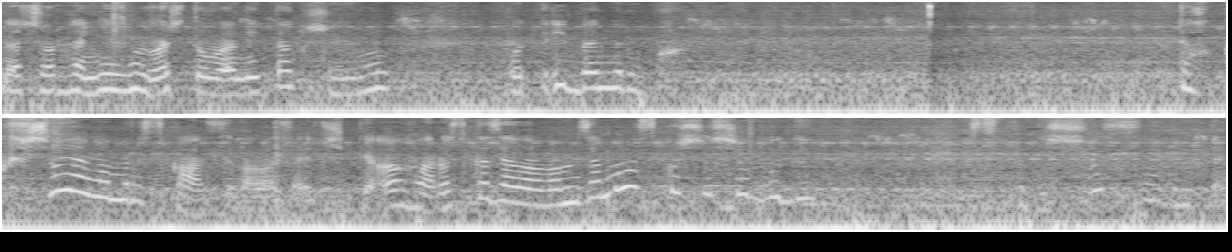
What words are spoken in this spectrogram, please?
наш організм влаштований так, що йому потрібен рух. Так, що я вам розказувала, зайчики? Ага, розказала вам за маску, що, що буду. Що це буде?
